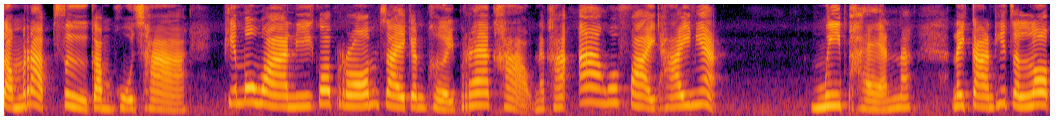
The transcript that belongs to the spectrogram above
สำหรับสื่อกัมพูชา ที่เมื่อวานนี้ก็พร้อมใจกันเผยแพร่ข่าวนะคะ อ้างว่าฝ่ายไทยเนี่ยมีแผนนะในการที่จะลอบ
